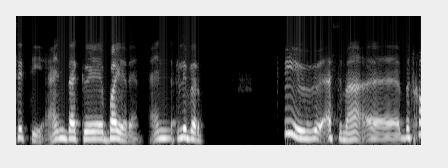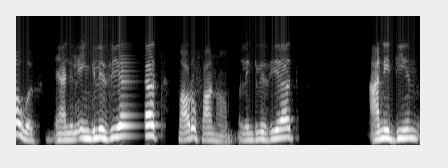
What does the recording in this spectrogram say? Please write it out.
سيتي عندك بايرن عندك ليفربول في أسماء آه، بتخوف. يعني الإنجليزيات معروف عنهم. الإنجليزيات عنيدين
